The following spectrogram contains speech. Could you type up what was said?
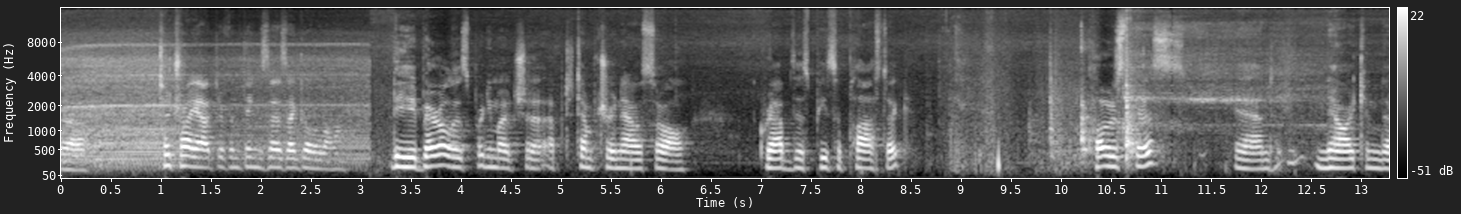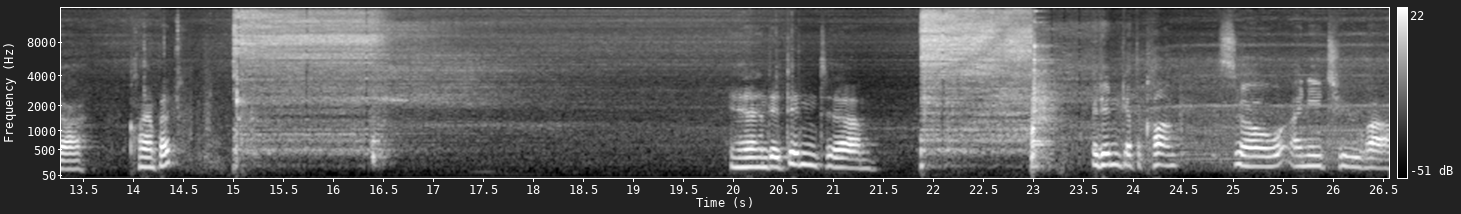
uh, to try out different things as I go along. The barrel is pretty much uh, up to temperature now, so I'll grab this piece of plastic, close this, and now I can uh, clamp it. And it didn't, um, didn't get the clunk, so I need to uh,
